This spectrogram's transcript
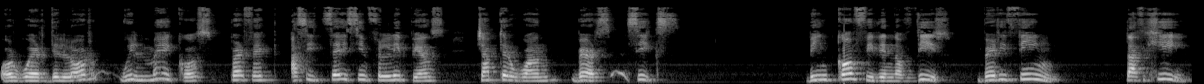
or where the Lord will make us perfect, as it says in Philippians chapter 1, verse 6. Being confident of this very thing, that he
